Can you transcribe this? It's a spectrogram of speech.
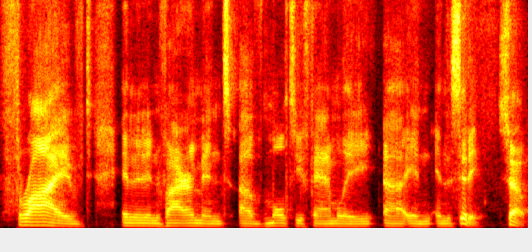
thrived in an environment of multifamily uh, in in the city. So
